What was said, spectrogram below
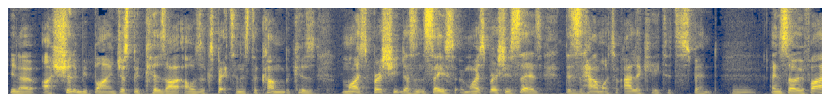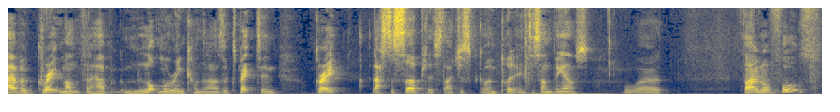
you know, I shouldn't be buying just because I, I was expecting this to come because my spreadsheet doesn't say so. My spreadsheet says this is how much I've allocated to spend. Hmm. And so if I have a great month and I have a lot more income than I was expecting, great. That's the surplus. I just go and put it into something else. Word. Final thoughts?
